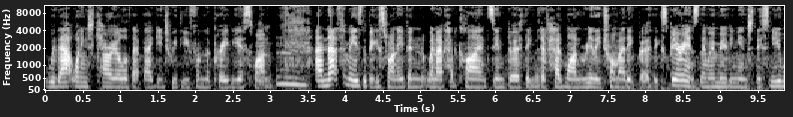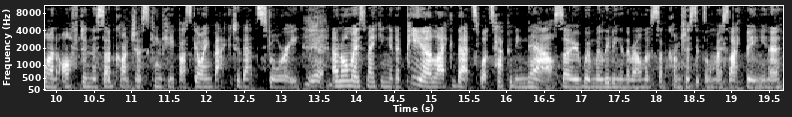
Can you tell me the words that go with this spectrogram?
without wanting to carry all of that baggage with you from the previous one? Mm. And that for me is the biggest one, even when I've had clients in birthing that have had one really traumatic birth experience, then we're moving into this new one. Often the subconscious can keep us going back to that story Yeah. and almost making it appear like that's what's happening now. So when we're living in the realm of subconscious, it's almost like being in a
